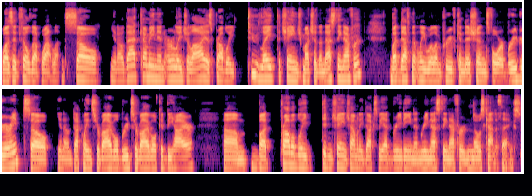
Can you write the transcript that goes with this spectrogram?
was it filled up wetlands. So, you know, that coming in early July is probably too late to change much of the nesting effort, but definitely will improve conditions for brood rearing. So, you know, duckling survival, brood survival could be higher, um, but probably didn't change how many ducks we had breeding and renesting effort and those kind of things.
